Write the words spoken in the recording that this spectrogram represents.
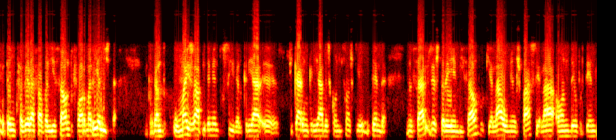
eu tenho que fazer essa avaliação de forma realista. E, portanto, o mais rapidamente possível criar, eh, ficarem criadas condições que eu entenda necessárias, eu estarei em Bissau, porque é lá o meu espaço, é lá onde eu pretendo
